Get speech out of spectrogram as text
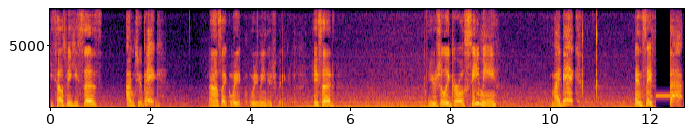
he tells me, he says, I'm too big. And I was like, what do you, what do you mean you're too big? He said, usually girls see me, my dick, and say, that.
